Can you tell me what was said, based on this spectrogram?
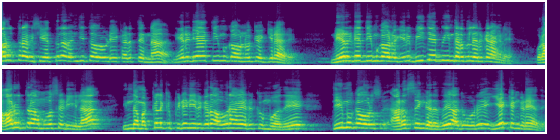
ஆருத்ரா விஷயத்தில் ரஞ்சித் அவருடைய கருத்து என்ன? நேரடியாக திமுகவை நோக்கி வைக்கிறாரு. நேரடியாக திமுக நோக்கி பிஜேபி இந்த இடத்துல இருக்கிறாங்களே. ஒரு ஆருத்ரா மோசடியில் இந்த மக்களுக்கு பின்னணி இருக்கிற அவராக இருக்கும்போது திமுக ஒரு அரசுங்கிறது அது ஒரு இயக்கம் கிடையாது.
